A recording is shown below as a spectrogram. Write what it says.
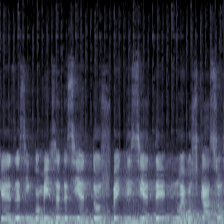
que es de 5.727 nuevos casos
